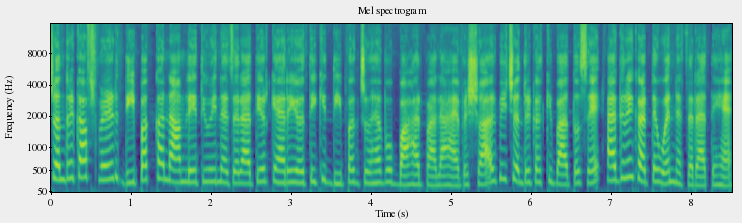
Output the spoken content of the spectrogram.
चंद्रिका फिर दीपक का नाम लेती हुई नज़र आती है और कह रही होती कि दीपक जो है वो बाहर वाला है। विशाल भी चंद्रिका की बातों से एग्री करते हुए नज़र आते हैं।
